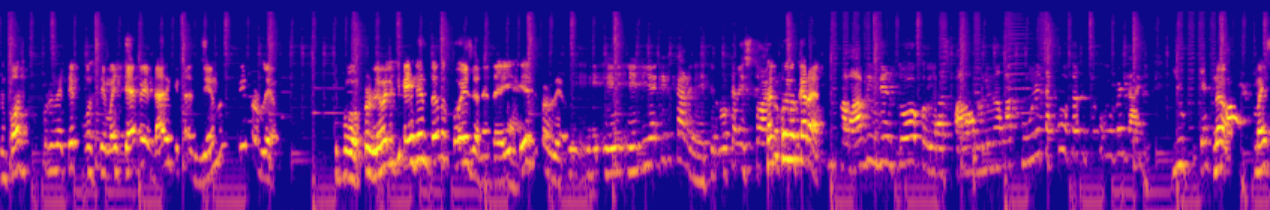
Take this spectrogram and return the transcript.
não posso me comprometer com você, mas se é verdade o que tá dizendo, não tem problema. Tipo, o problema é ele ficar inventando coisa, né? Daí é. esse é o problema. Ele, ele, é aquele cara, ele pegou aquela história. Sabe quando o cara. Falava, inventou as palavras ali na lacuna e tá colocando isso como verdade. E o que é Não, mas.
